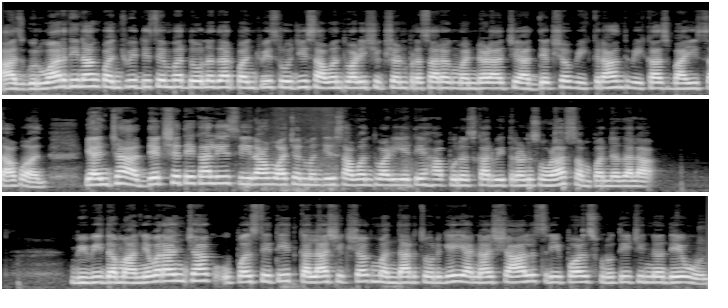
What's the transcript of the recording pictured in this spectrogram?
आज गुरुवार दिनांक पंचवीस डिसेंबर दोन हजार पंचवीस रोजी सावंतवाडी शिक्षण प्रसारक मंडळाचे अध्यक्ष विक्रांत विकासबाई सावंत यांच्या अध्यक्षतेखाली श्रीराम वाचन मंदिर सावंतवाडी येथे हा पुरस्कार वितरण सोहळा संपन्न झाला. विविध मान्यवरांच्या उपस्थितीत कला शिक्षक मंदार चोरगे यांना शाल श्रीफळ स्मृतिचिन्ह देऊन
